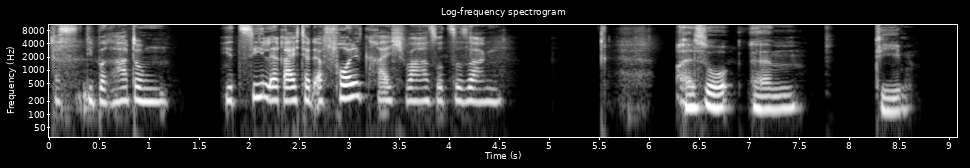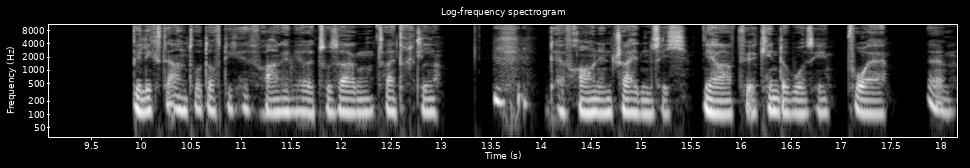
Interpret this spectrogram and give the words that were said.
Dass die Beratung ihr Ziel erreicht hat, erfolgreich war sozusagen? Also ähm, die billigste Antwort auf diese Frage wäre zu sagen, zwei Drittel der Frauen entscheiden sich ja für Kinder, wo sie vorher ähm,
